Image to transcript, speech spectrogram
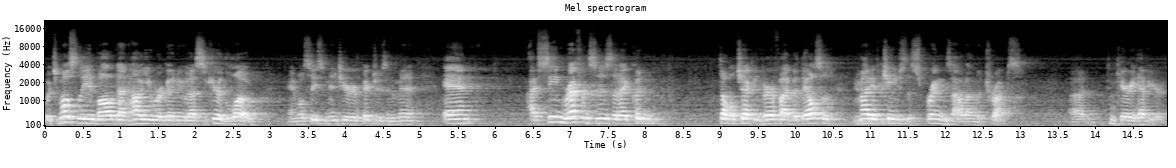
which mostly involved on how you were going to uh, secure the load. And we'll see some interior pictures in a minute. And I've seen references that I couldn't double check and verify, but they also might have changed the springs out on the trucks uh, to carry heavier.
